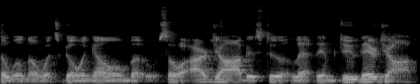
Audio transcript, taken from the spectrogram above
so we'll know what's going on. But so our job is to let them do their job,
